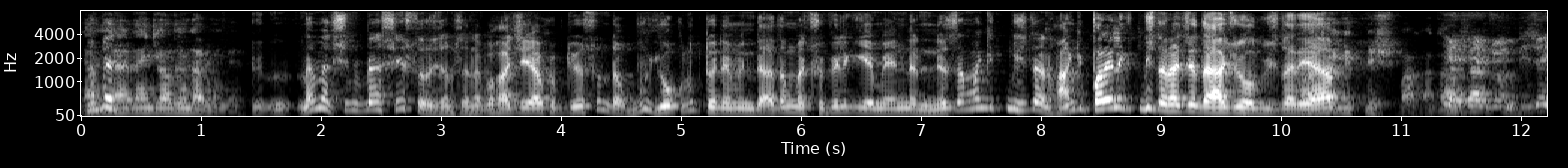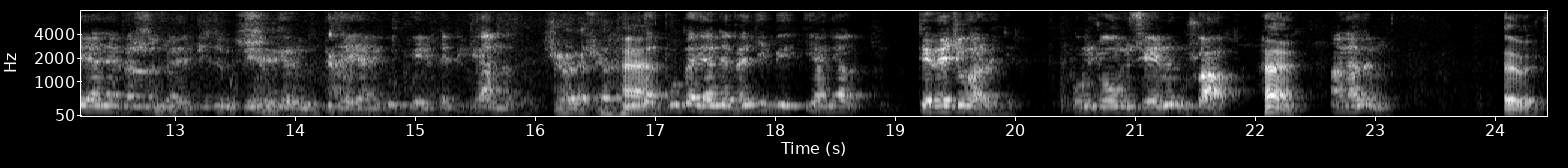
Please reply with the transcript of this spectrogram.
Yani Mehmet- nereden geldiğini de bilmiyorum. Mehmet şimdi ben şey soracağım sana. Bu Hacı Yakup diyorsun da bu yokluk döneminde adamlar çökelik yemeyenler ne zaman gitmişler? Hangi parayla gitmişler hacıda hacı olmuşlar ya? Hacca gitmiş bak adam. Yaşarcığım bize yani efendim söyleyeyim bizim şey- büyüklerimiz bize yani bu köyde bir şey anlattı. Şöyle şöyle. Burada, burada yani efendi bir yani deveci vardı. Bunun çoğunun şeyinin uşağı. He. Anladın mı? Evet.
